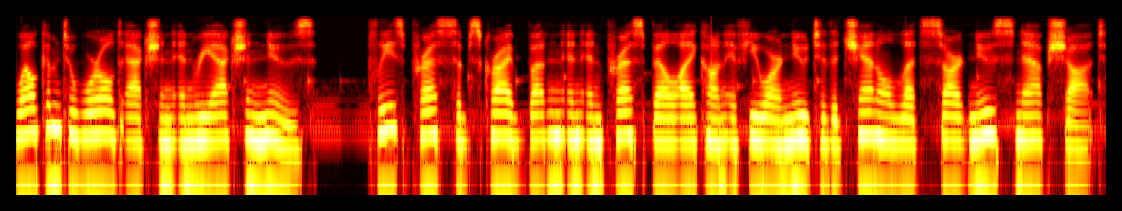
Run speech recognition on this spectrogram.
Welcome to World Action and Reaction News. Please press subscribe button and, and press bell icon if you are new to the channel. Let's start news snapshot.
